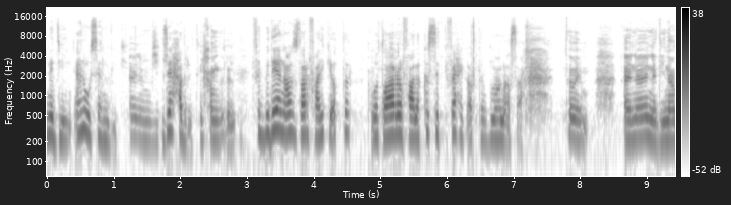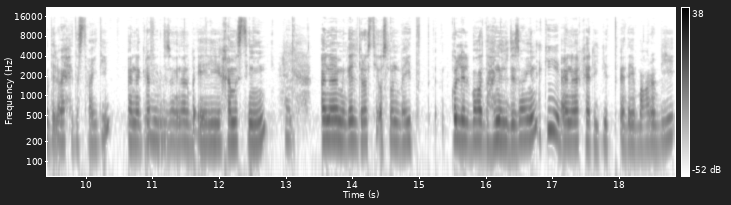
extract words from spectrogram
نادين أهلا وسهلا بيكي أهلا بيكي ازي حضرتك؟ الحمد لله. في البداية أنا عاوزه أتعرف عليكي أكتر وأتعرف على قصة كفاحك أكتر بمعنى أصح. تمام. أنا نادين عبد الواحد السعيدي أنا جرافيك مم. designer بقالي خمس سنين. حلو. أنا مجال دراستي أصلا بعيد كل البعد عن ال design أكيد. أنا خريجة آداب عربي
